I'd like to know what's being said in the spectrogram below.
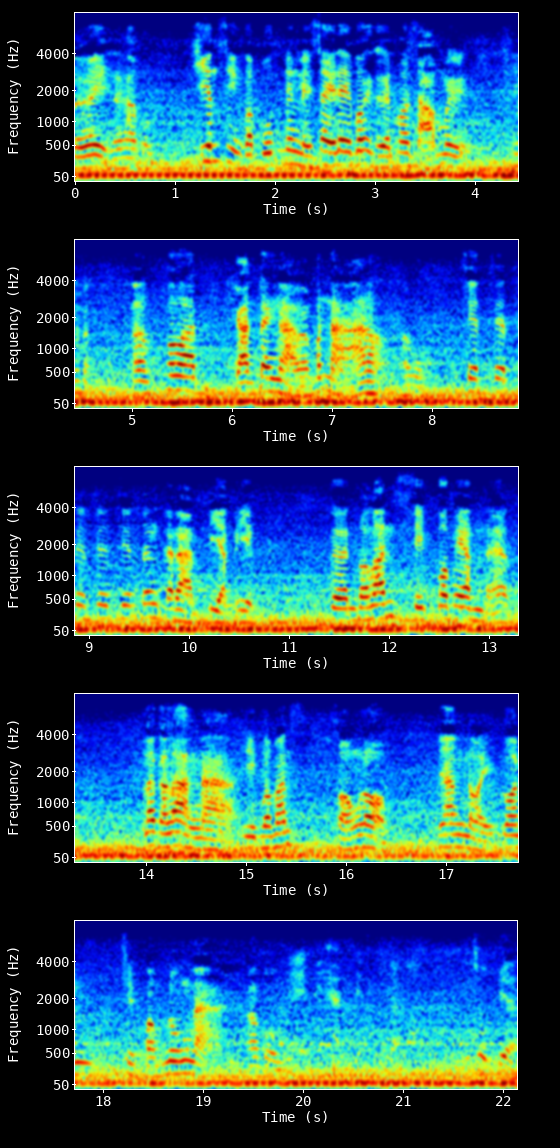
เลยนะครับผมเชียนสิ่งกับปุ๊กยังไหนใส่ได้บ่เกินพอสามมือเออเพราะว่าการแต่งหน้าแบบมันหนาเนาะครับผมเช็ดเช็ดเช็ดเช็ดเช็ดตั้งกระดาษเปียกอีก เกินประมาณสิบกว่าแผ่นนะครับแล้วก็ล้างหน้าอีกประมาณสองรอบย่างหน่อยก่อนฉีดบำรุงหน้าครับผมชูเปียก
